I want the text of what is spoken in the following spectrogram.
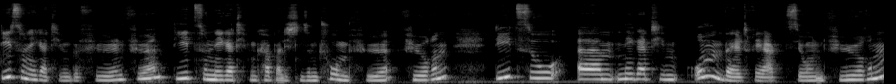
die zu negativen Gefühlen führen, die zu negativen körperlichen Symptomen für, führen, die zu ähm, negativen Umweltreaktionen führen,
